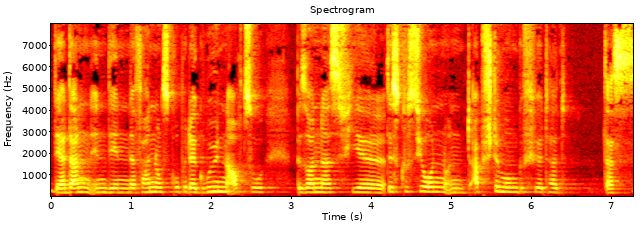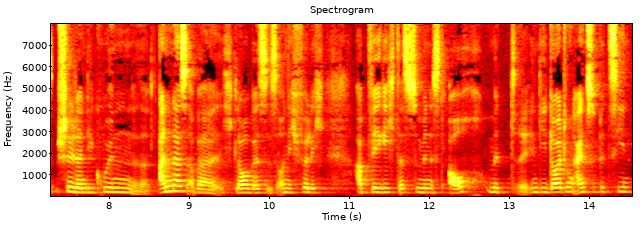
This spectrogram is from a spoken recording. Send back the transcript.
der dann in den, der Verhandlungsgruppe der Grünen auch zu besonders viel Diskussionen und Abstimmungen geführt hat. Das schildern die Grünen anders, aber ich glaube, es ist auch nicht völlig abwegig, das zumindest auch mit in die Deutung einzubeziehen.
